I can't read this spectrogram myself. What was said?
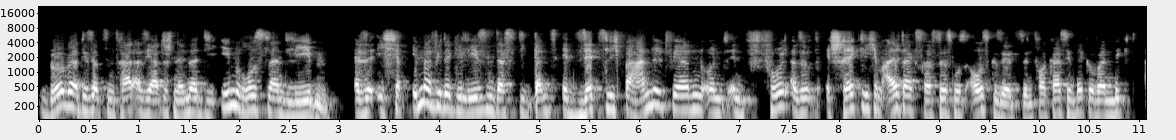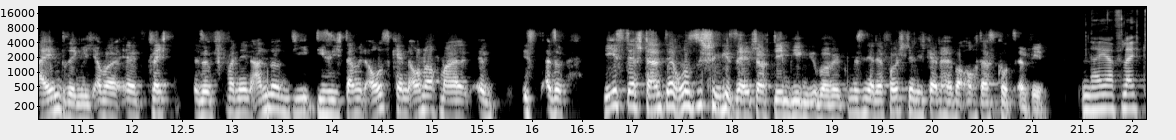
Bürger dieser zentralasiatischen Länder, die in Russland leben. Also ich habe immer wieder gelesen, dass die ganz entsetzlich behandelt werden und in also schrecklichem Alltagsrassismus ausgesetzt sind. Frau Kassimbekova nickt eindringlich, aber äh, vielleicht also von den anderen, die die sich damit auskennen, auch noch mal äh, ist also wie ist der Stand der russischen Gesellschaft dem gegenüber? Wir müssen ja der Vollständigkeit halber auch das kurz erwähnen. Naja, vielleicht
